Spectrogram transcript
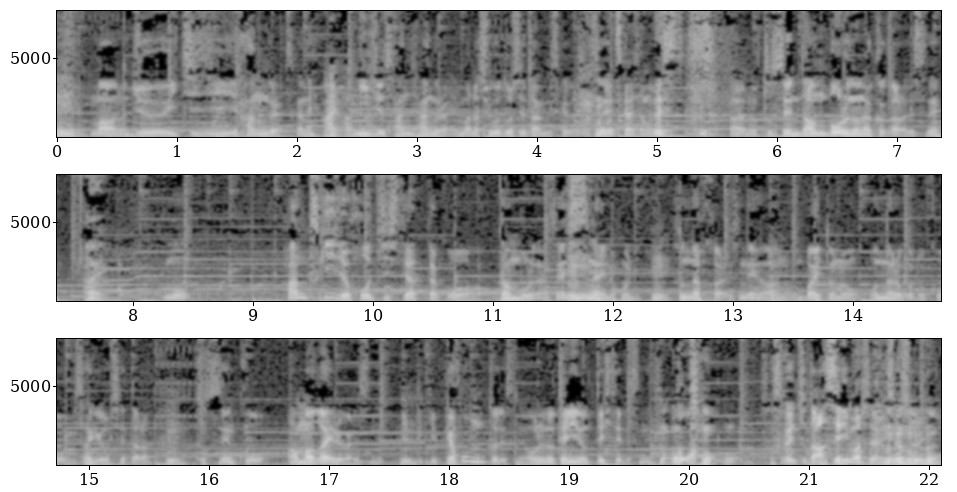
うん。まあ、あの11時半ぐらいですかね、はいはい23時半ぐらいまだ仕事してたんですけども、お疲れ様です。あの突然段ボールの中からですね。はい。もう半月以上放置してあったこう段ボールなんですね、うん。うん室内の方に、うん。その中からですねあのバイトの女の子とこう作業してたら、うん。突然こうアマガエルがですねうん。一匹ぴょこんとですね俺の手に乗ってきてですねさすがにちょっと焦りましたね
